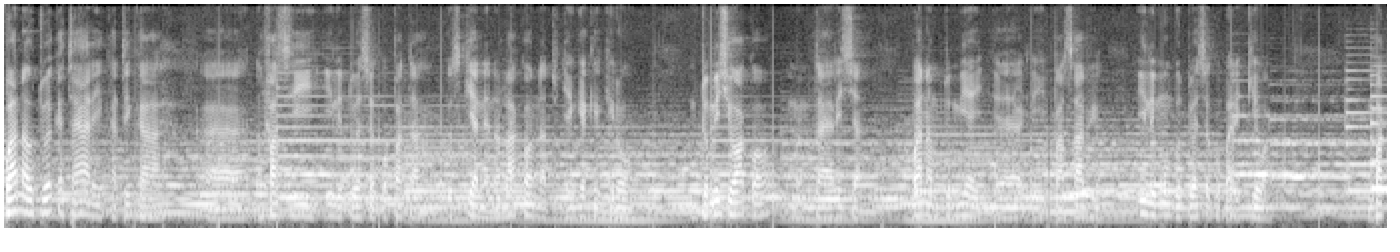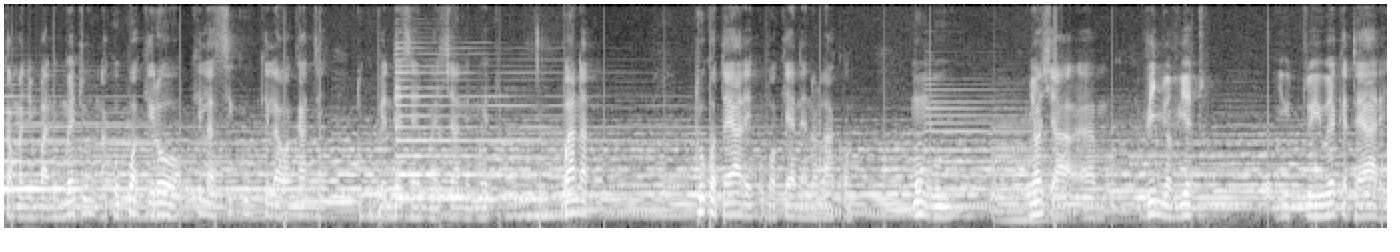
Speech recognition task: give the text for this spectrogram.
Bwana, utuweke tayari katika uh, nafasi hii ili tuweze kupata kusikia neno lako na tujengeke kiroho. Mtumishi wako umemtayarisha Bwana, mtumie uh, ipasavyo ili Mungu tuweze kubarikiwa mpaka manyumbani mwetu na kukua kiroho kila siku, kila wakati, tukupendeze maishani mwetu. Bwana, tuko tayari kupokea neno lako. Mungu, nyosha um, vinywa vyetu tuiweke tayari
